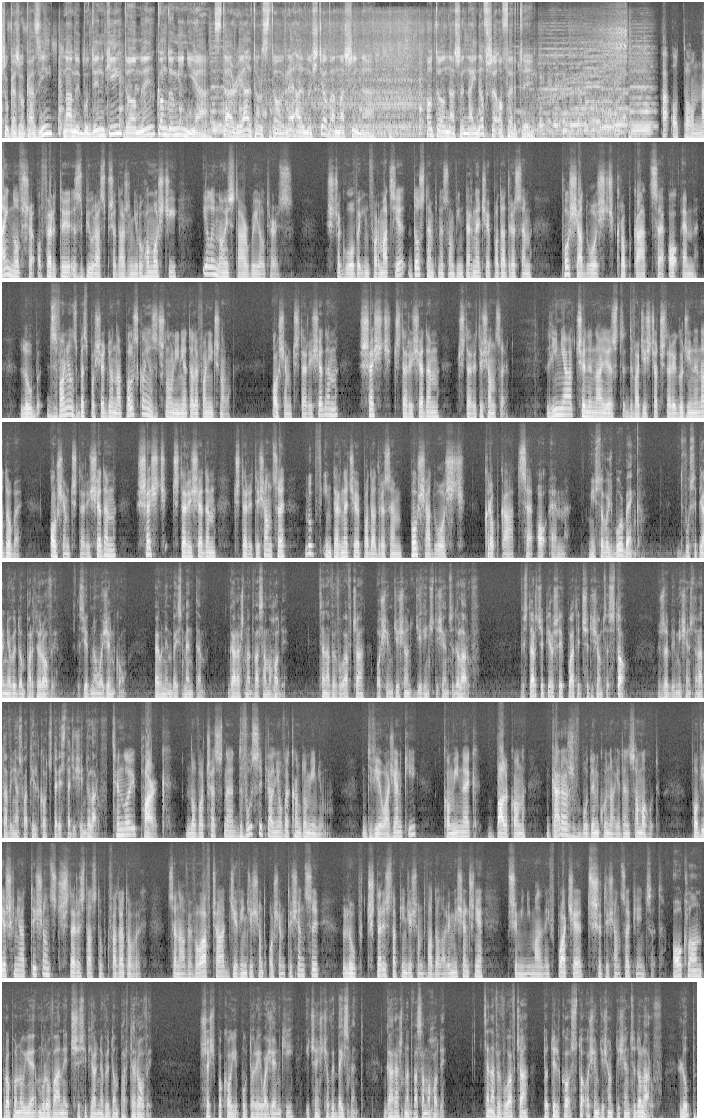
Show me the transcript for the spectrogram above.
Szukasz okazji? Mamy budynki, domy, kondominia. Star Realtors to realnościowa maszyna. Oto nasze najnowsze oferty. A oto najnowsze oferty z Biura Sprzedaży Nieruchomości Illinois Star Realtors. Szczegółowe informacje dostępne są w internecie pod adresem posiadłość.com lub dzwoniąc bezpośrednio na polskojęzyczną linię telefoniczną 847 647 4000. Linia czynna jest 24 godziny na dobę. 847 647 4000 lub w internecie pod adresem posiadłość.com. Miejscowość Burbank. Dwusypialniowy dom parterowy z jedną łazienką, pełnym basementem, garaż na dwa samochody. Cena wywoławcza 89 tysięcy dolarów. Wystarczy pierwszej wpłaty 3100, żeby miesięczna rata wyniosła tylko 410 dolarów. Tinley Park. Nowoczesne dwusypialniowe kondominium. Dwie łazienki, kominek, balkon, garaż w budynku na jeden samochód. Powierzchnia 1400 stóp kwadratowych. Cena wywoławcza 98 tysięcy lub 452 dolary miesięcznie przy minimalnej wpłacie 3500. Oaklawn proponuje murowany trzysypialniowy dom parterowy. Sześć pokoi, półtorej łazienki i częściowy basement. Garaż na dwa samochody. Cena wywoławcza to tylko 180 tysięcy dolarów lub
